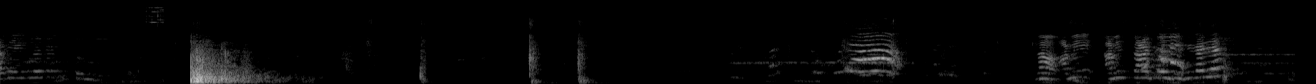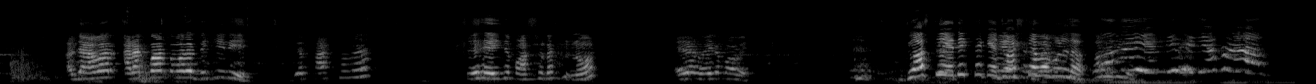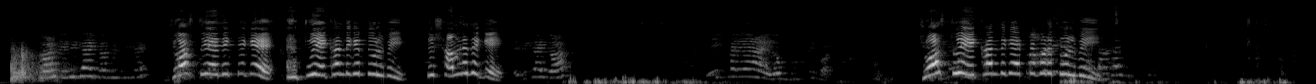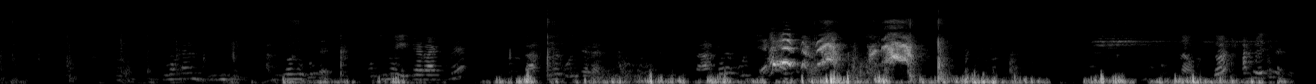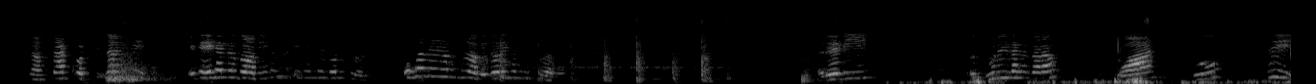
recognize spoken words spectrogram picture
আমি এগুলোকে করি। না আমি আমি স্টার্ট করছি ঠিক আছে? আচ্ছা আবার আরেকবার তোমাদের দেখিয়ে দিই। যে ফার্স্ট হবে সে এই যে পাঁচশো টাকার নোট এটা এটা পাবে। তুই এদিক থেকে জশকে আবার বলে দাও। জশ তুই এদিক থেকে তুই এখান থেকে তুলবি তুই সামনে থেকে। জশ তুই এখান থেকে একটা করে তুলবি এটা রাখবে, তারপরে ওইটা। তারপরে ওইটা। নাও, start করছি। এখা- এখান দৌড়াবে, এখান এখান দৌড়। ওখান থেকে শুরু হবে, দৌড় এখান থেকে শুরু হবে। রেডি ঝুড়ির কাছে দাঁড়াও ওয়ান টু থ্রি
